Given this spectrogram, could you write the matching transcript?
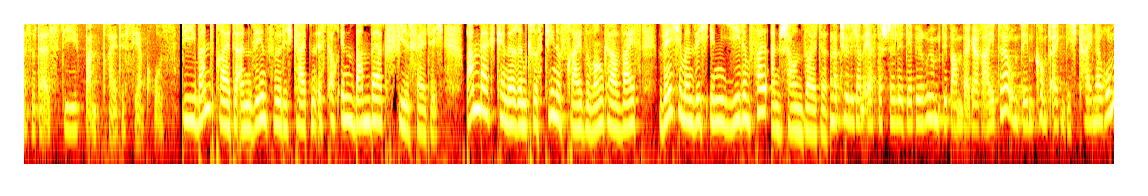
also da ist die Bandbreite sehr groß. Die Bandbreite an Sehenswürdigkeiten ist auch in Bamberg vielfältig. Bamberg-Kennerin Christine Freise-Wonka weiß, welche man sich in jedem Fall anschauen sollte. Natürlich an erster Stelle der berühmte Bamberger Reiter, um den kommt eigentlich keiner rum.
